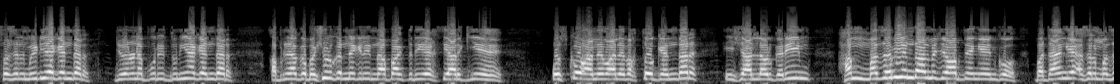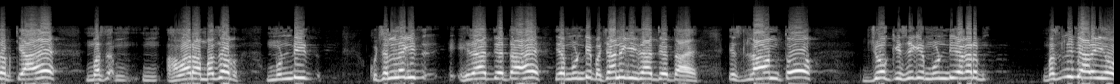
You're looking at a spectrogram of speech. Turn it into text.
सोशल मीडिया के अंदर, जो इन्होंने पूरी दुनिया के अंदर अपने आप को मशहूर करने के लिए नापाक तरीके इख्तियार किए हैं, उसको आने वाले वक्तों के अंदर, इंशाअल्लाह करीम, हम मजहबी अंदाज में जवाब देंगे इनको। बताएँगे असल मज़हब क्या है? हमारा मज़हब मुंडी कुचलने की हिदायत देता है या मुंडी बचाने की हिदायत देता है? इस्लाम तो जो किसी की मुंडी अगर मसली जा रही हो,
